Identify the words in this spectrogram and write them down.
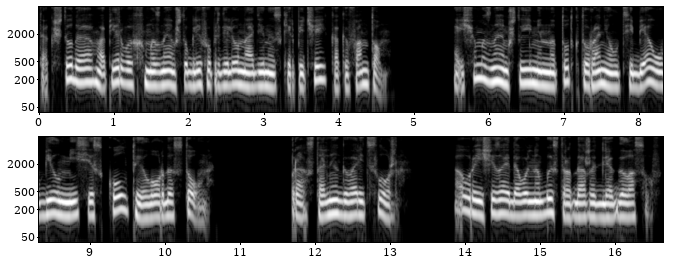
Так что да, во-первых, мы знаем, что глиф определенно один из кирпичей, как и фантом. А еще мы знаем, что именно тот, кто ранил тебя, убил миссис Колт и лорда Стоуна. Про остальных говорить сложно. Аура исчезает довольно быстро даже для голосов.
